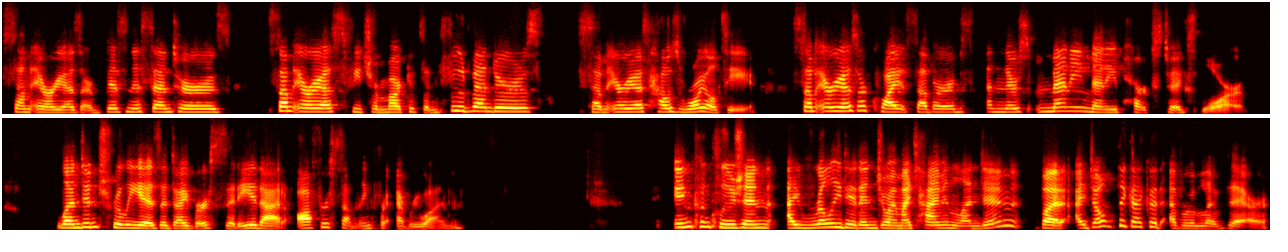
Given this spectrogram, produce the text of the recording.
Some areas are business centers. Some areas feature markets and food vendors. Some areas house royalty. Some areas are quiet suburbs, and there's many, many parks to explore. London truly is a diverse city that offers something for everyone. In conclusion, I really did enjoy my time in London, but I don't think I could ever live there.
